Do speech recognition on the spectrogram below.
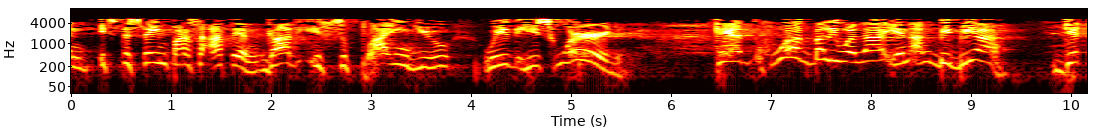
And it's the same para sa atin. God is supplying you with His word. Kaya huwag baliwalain ang Biblia. Get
